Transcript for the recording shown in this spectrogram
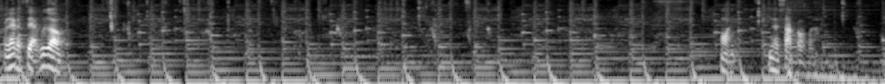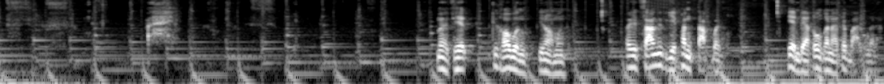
อันแรกกับแสบเพื่อเราห่อนเนื้อสัตว์ออกเล ไม่เทศคือเขาเบิ่งพี่น้องมึงไปสามสิบกี่พันตับไปเปลี่ยนแบบลงกันนะจะบาทลงกันนะ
